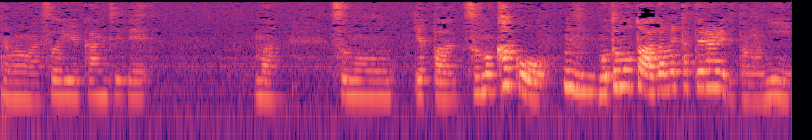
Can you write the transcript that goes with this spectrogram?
と。まあまあ、そういう感じで、まあ、その、やっぱ、その過去を、うん。もともと崇め立てられてたのに、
